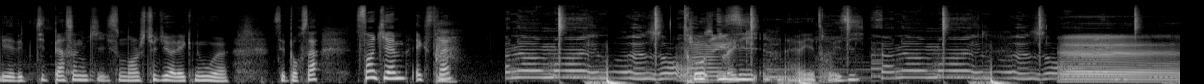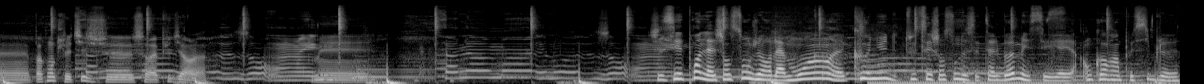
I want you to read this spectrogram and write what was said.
Il y a des petites personnes qui sont dans le studio avec nous, euh, c'est pour ça. Cinquième extrait. Trop James easy. Bah oui, trop easy. Euh, par contre, le titre, je saurais plus dire là. Mais. J'ai essayé de prendre la chanson genre la moins euh, connue de toutes ces chansons de cet album et c'est encore impossible. ouais.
